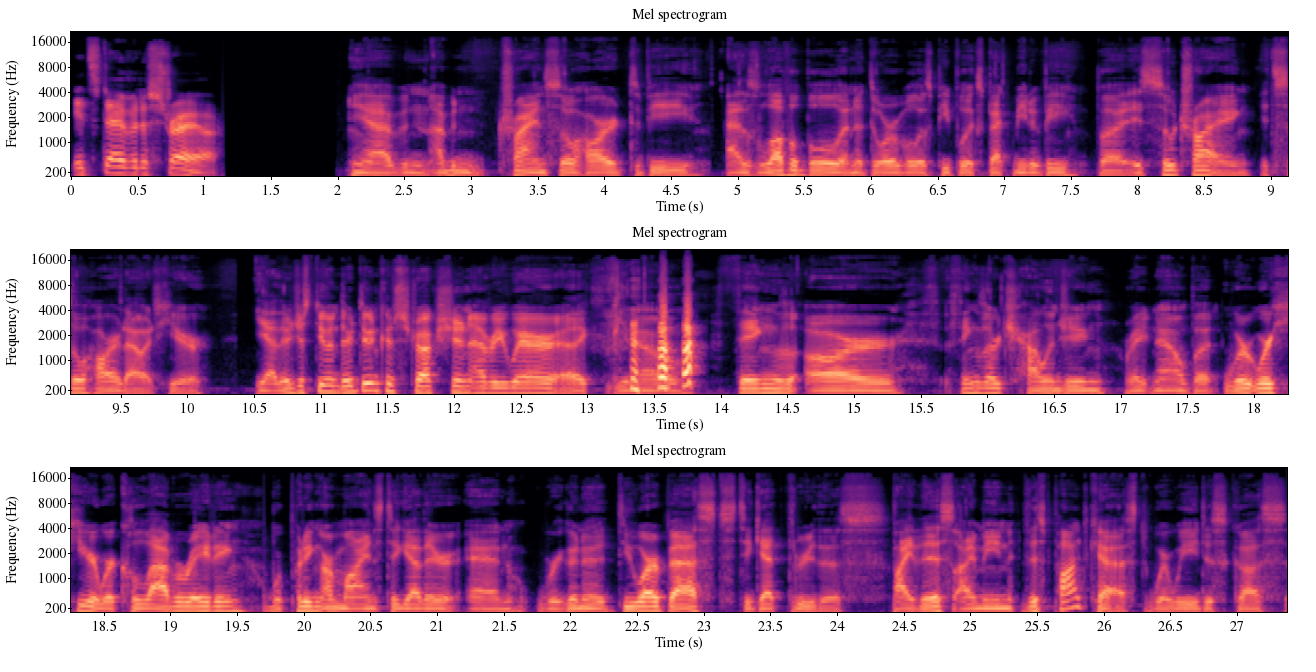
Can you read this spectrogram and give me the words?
It's David Estrella. Yeah, I've been I've been trying so hard to be as lovable and adorable as people expect me to be, but it's so trying. It's so hard out here. Yeah, they're just doing they're doing construction everywhere. Like, you know, things are things are challenging right now, but we're we're here. We're collaborating. We're putting our minds together, and we're gonna do our best to get through this. By this, I mean this podcast where we discuss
